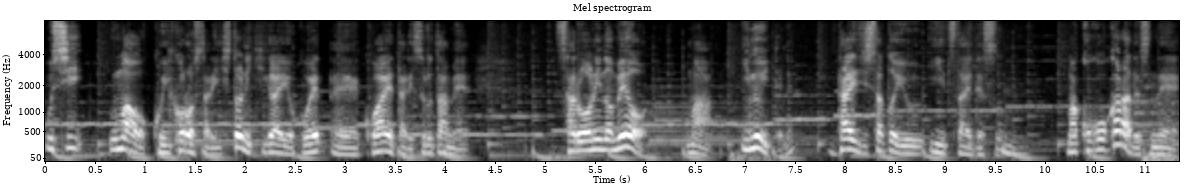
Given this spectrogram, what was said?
牛馬を食い殺したり人に危害を加え,、えー加えたりするため猿鬼の目をまあ射抜いてね退治したという言い伝えです、まあ、ここからですね、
